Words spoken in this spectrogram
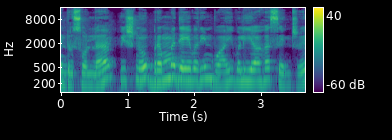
என்று சொல்ல விஷ்ணு பிரம்மதேவரின் வாய் வழியாக சென்று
